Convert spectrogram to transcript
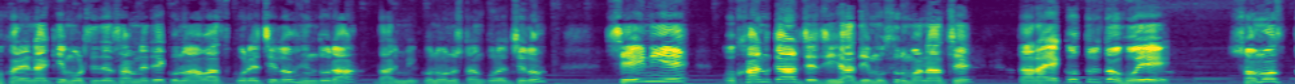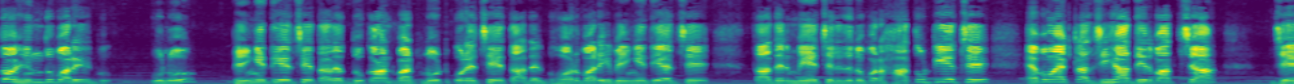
ওখানে নাকি মসজিদের সামনে দিয়ে কোনো আওয়াজ করেছিল, হিন্দুরা ধার্মিক কোনো অনুষ্ঠান করেছিল। সেই নিয়ে ওখানকার যে জিহাদি মুসলমান আছে, তারা একত্রিত হয়ে সমস্ত হিন্দু বাড়িগুলো ভেঙে দিয়েছে, তাদের দোকানপাট লুট করেছে, তাদের ঘর বাড়ি ভেঙে দিয়েছে, তাদের মেয়ে ছেলেদের উপর হাত উঠিয়েছে এবং একটা জিহাদির বাচ্চা যে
